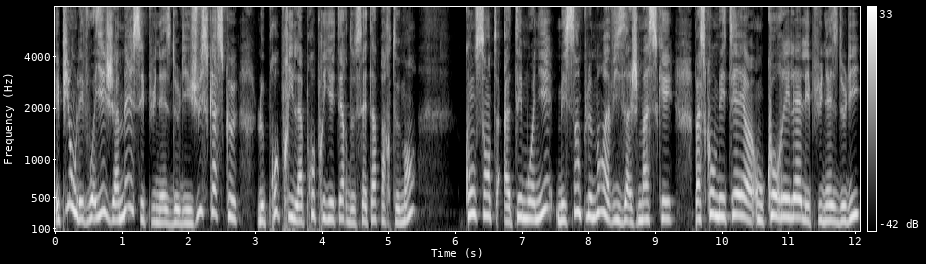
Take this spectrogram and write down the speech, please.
et puis on les voyait jamais, ces punaises de lit, jusqu'à ce que le propri, la propriétaire de cet appartement consente à témoigner, mais simplement à visage masqué, parce qu'on mettait, euh, on corrélait les punaises de lit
